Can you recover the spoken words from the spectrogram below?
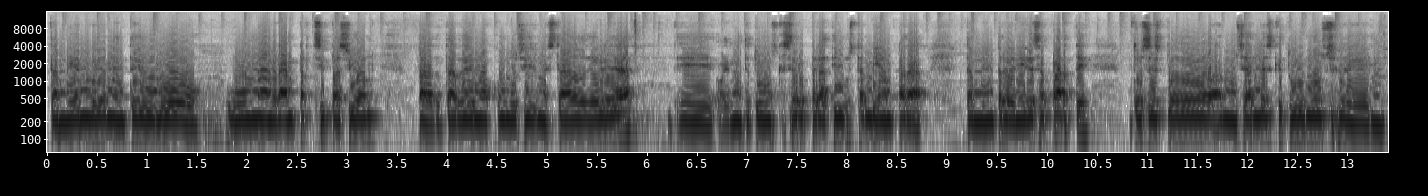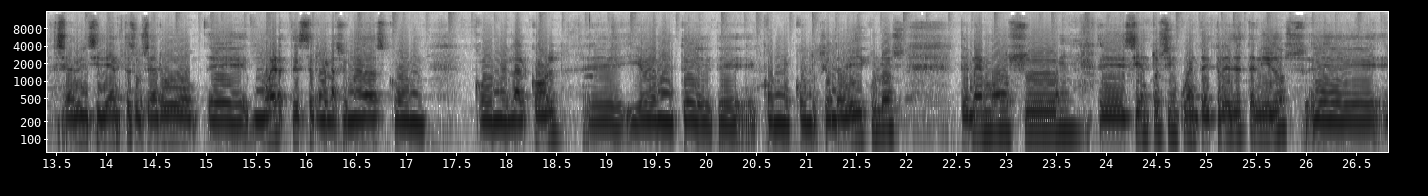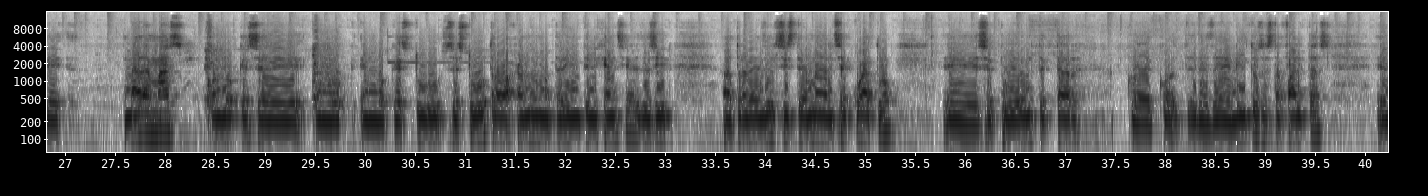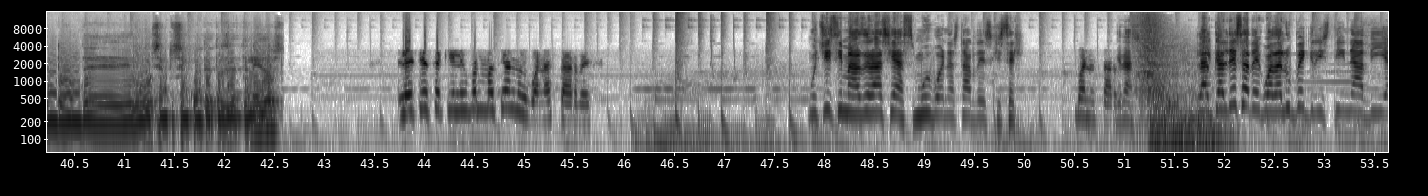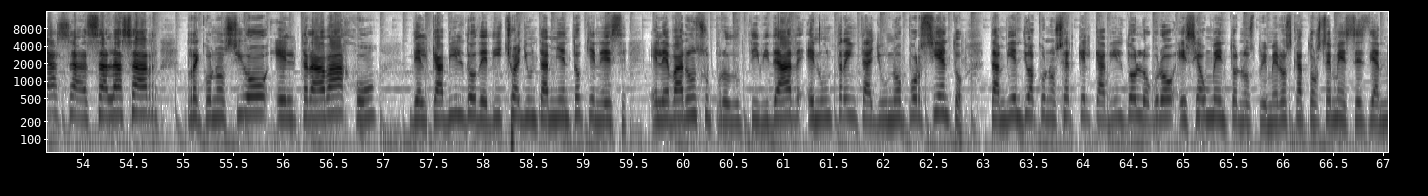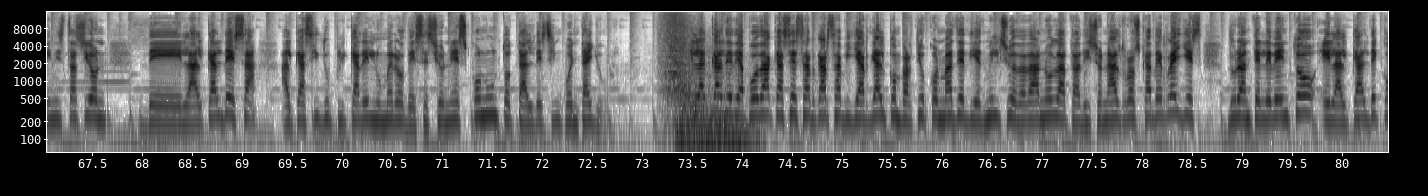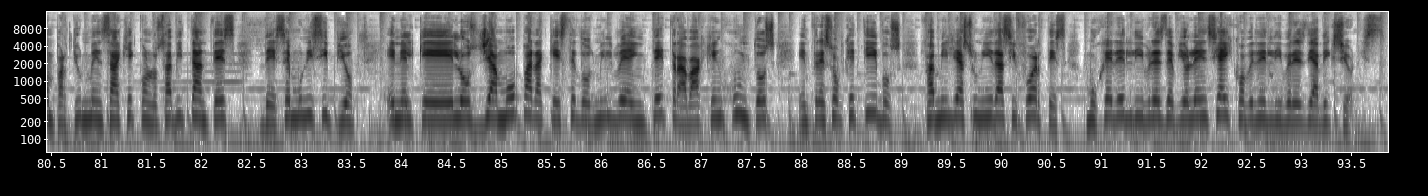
también obviamente hubo, hubo una gran participación para tratar de no conducir en estado de ebriedad. Eh, obviamente tuvimos que ser operativos también para también prevenir esa parte. Entonces puedo anunciarles que tuvimos eh, cero incidentes o cero eh, muertes relacionadas con, con el alcohol eh, y obviamente de- con conducción de vehículos. Tenemos eh, eh, 153 detenidos, eh, eh, nada más con lo que se, con lo- en lo que estuvo, se estuvo trabajando en materia de inteligencia, es decir, a través del sistema del C4 eh, se pudieron detectar desde delitos hasta faltas, en donde hubo 153 detenidos. Leti, hasta aquí la información. Muy buenas tardes. Muchísimas gracias. Muy buenas tardes, Giselle. Buenas tardes. Gracias. La alcaldesa de Guadalupe, Cristina Díaz Salazar, reconoció el trabajo del cabildo de dicho ayuntamiento, quienes elevaron su productividad en un 31%. También dio a conocer que el cabildo logró ese aumento en los primeros 14 meses de administración de la alcaldesa, al casi duplicar el número de sesiones con un total de 51. El alcalde de Apodaca, César Garza Villarreal, compartió con más de 10 mil ciudadanos la tradicional rosca de Reyes. Durante el evento, el alcalde compartió un mensaje con los habitantes de ese municipio en el que los llamó para que este 2020 trabajen juntos en tres objetivos: familias unidas y fuertes, mujeres libres de violencia y jóvenes libres de adicciones.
